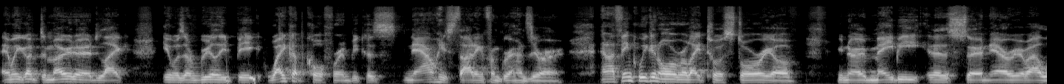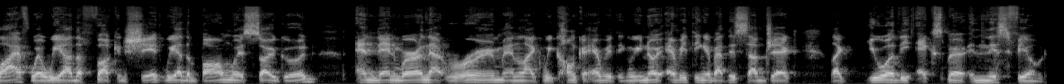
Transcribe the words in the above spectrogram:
And we got demoted. Like it was a really big wake up call for him because now he's starting from ground zero. And I think we can all relate to a story of, you know, maybe there's a certain area of our life where we are the fucking shit. We are the bomb. We're so good and then we're in that room and like we conquer everything we know everything about this subject like you are the expert in this field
